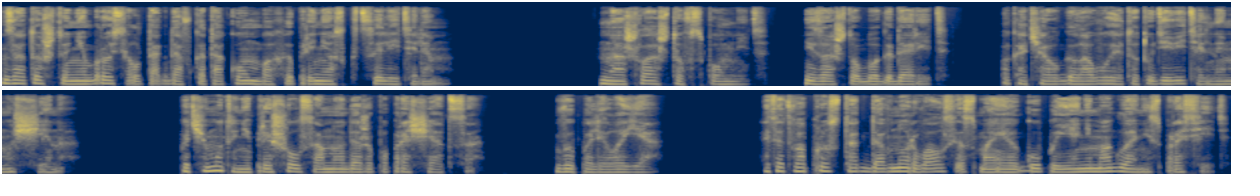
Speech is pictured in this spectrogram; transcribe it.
«За то, что не бросил тогда в катакомбах и принес к целителям. Нашла, что вспомнить и за что благодарить», — покачал головой этот удивительный мужчина. «Почему ты не пришел со мной даже попрощаться?» — выпалила я. Этот вопрос так давно рвался с моих губ, и я не могла не спросить.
